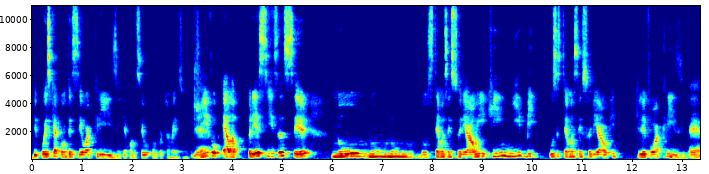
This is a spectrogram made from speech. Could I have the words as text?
depois que aconteceu a crise, que aconteceu o comportamento disruptivo, é. ela precisa ser no, no, no, no sistema sensorial e que inibe o sistema sensorial que que levou à crise. É,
